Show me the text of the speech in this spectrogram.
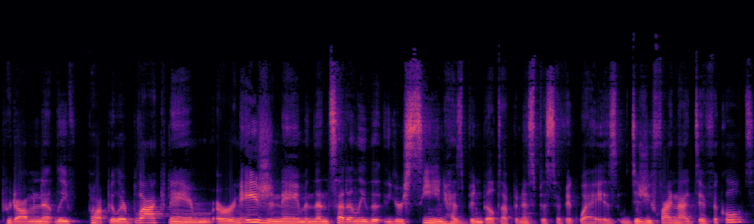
predominantly popular black name or an asian name and then suddenly the, your scene has been built up in a specific way Is, did you find that difficult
